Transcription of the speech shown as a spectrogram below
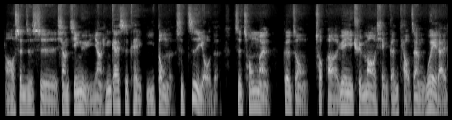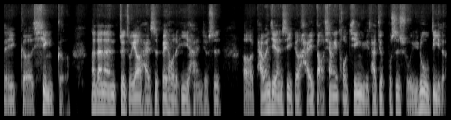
然后甚至是像鲸鱼一样，应该是可以移动的，是自由的，是充满各种充呃愿意去冒险跟挑战未来的一个性格。那当然，最主要还是背后的意涵，就是呃，台湾既然是一个海岛，像一头鲸鱼，它就不是属于陆地的。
